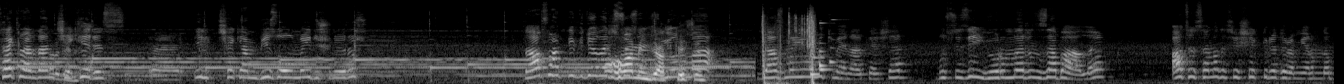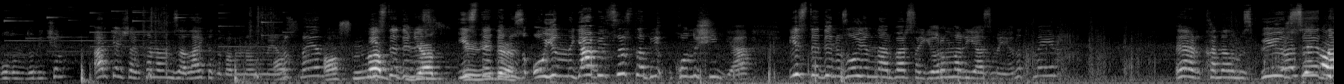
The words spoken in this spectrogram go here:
tekrardan Karadeniz. çekeriz. Ee, ilk çeken biz olmayı düşünüyoruz. Daha farklı videolar istiyorsanız yoruma kesin. yazmayı unutmayın arkadaşlar. Bu sizin yorumlarınıza bağlı. Ata sana da teşekkür ediyorum yanımda bulunduğun için. Arkadaşlar kanalımıza like atıp abone olmayı As- unutmayın. aslında istediğiniz istediğiniz oyunlu ya bir sus da bir konuşayım ya. İstediğiniz oyunlar varsa yorumları yazmayı unutmayın. Eğer kanalımız büyürse daha çok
